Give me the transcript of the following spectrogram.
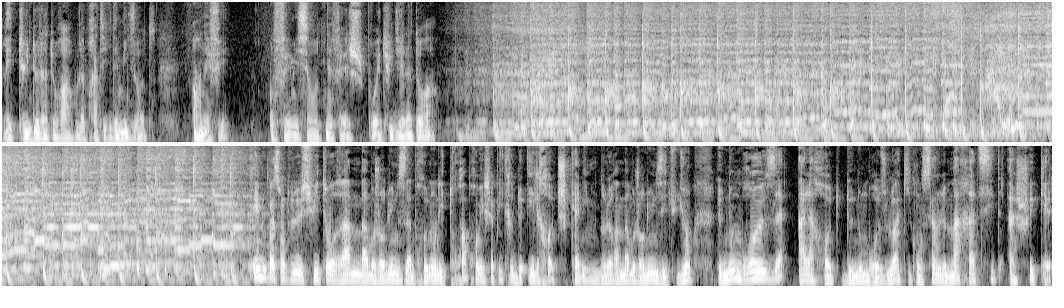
l'étude de la Torah ou la pratique des mitzvot. En effet, on fait Messiot Nefesh pour étudier la Torah. Et nous passons tout de suite au Rambam. Aujourd'hui, nous apprenons les trois premiers chapitres de Ilchot Shkalim. Dans le Rambam, aujourd'hui, nous étudions de nombreuses halachot, de nombreuses lois qui concernent le Machatzit Shekel.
